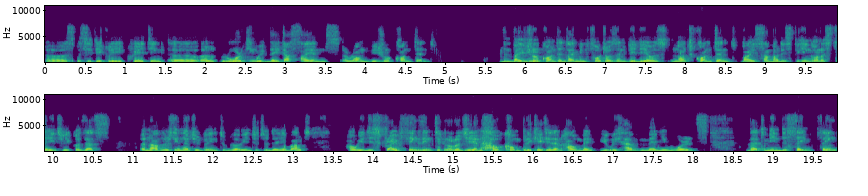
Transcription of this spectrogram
uh, specifically creating uh, working with data science around visual content. And by visual content, I mean photos and videos, not content by somebody speaking on a stage, because that's another thing that you're going to go into today about how we describe things in technology and how complicated and how many we have many words that mean the same thing.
